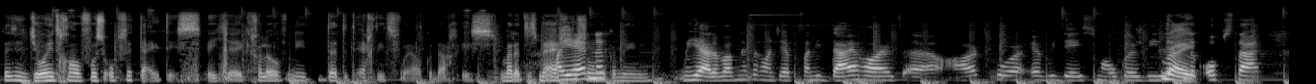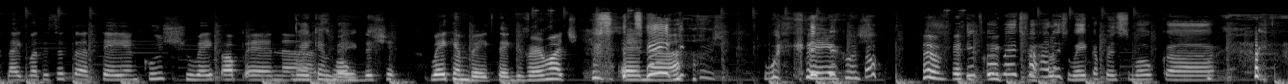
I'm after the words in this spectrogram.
dat een joint gewoon voor op zijn tijd is. Weet je, ik geloof niet dat het echt iets voor elke dag is. Maar dat is mijn eigen persoonlijke mening. Ja, dat wou ik net zeggen, want je hebt van die diehard, eh hardcore everyday smokers die letterlijk opstaan. Like, wat is het? eh thee en kush, wake up en eh Wake and smoke bake. the shit. Wake and bake, thank you very much. en thee en kush. Je komt met van alles. Wake up and smoke.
